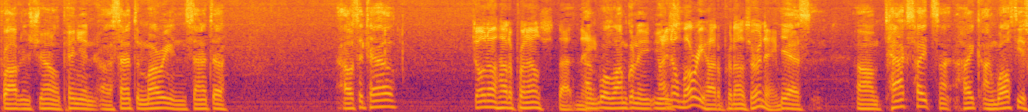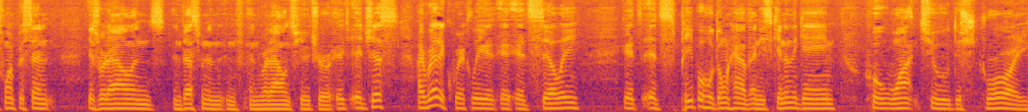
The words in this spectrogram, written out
Providence Journal opinion. Uh, Senator Murray and Senator Alcatel. Don't know how to pronounce that name. Um, well, I'm going to use. I know Murray how to pronounce her name. Yes. Um, tax hike on wealthiest 1% is Rhode Island's investment in, in, in Rhode Island's future. It, it just, I read it quickly. It, it, it's silly. It's, it's people who don't have any skin in the game who want to destroy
